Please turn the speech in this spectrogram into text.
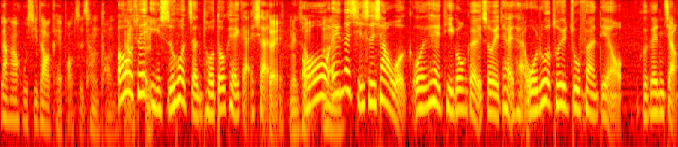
让他呼吸道可以保持畅通。哦，所以饮食或枕头都可以改善。对，没错。哦，哎、嗯，那其实像我，我可以提供给这位太太，我如果出去住饭店哦，我跟你讲，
